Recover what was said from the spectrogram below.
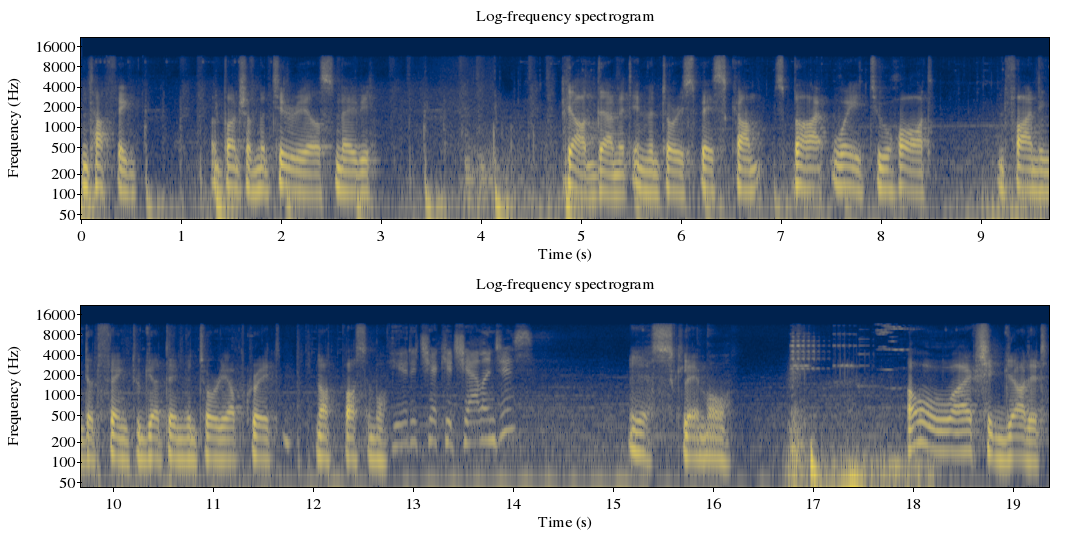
Nothing. A bunch of materials, maybe. God damn it, inventory space comes by way too hard. And finding that thing to get the inventory upgrade, not possible. Here to check your challenges? Yes, Claymore. Oh, I actually got it.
